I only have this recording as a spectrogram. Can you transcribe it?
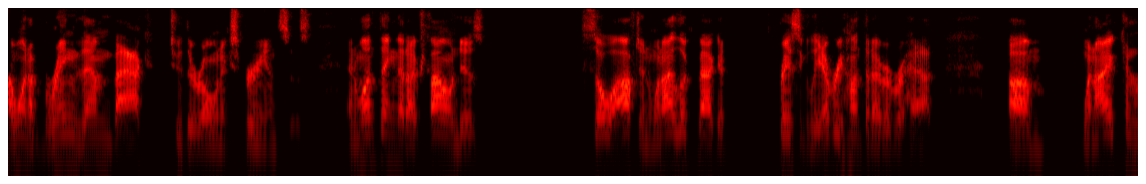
I want to bring them back to their own experiences. And one thing that I've found is so often when I look back at basically every hunt that I've ever had, um, when I can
